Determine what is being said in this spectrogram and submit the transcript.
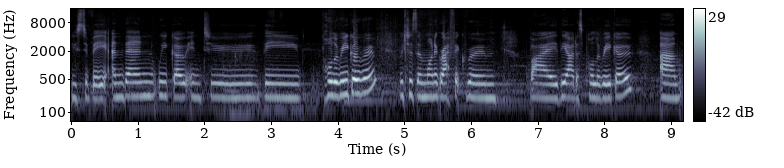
used to be. And then we go into the Paula Rego room, which is a monographic room by the artist Paula Rego, um,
